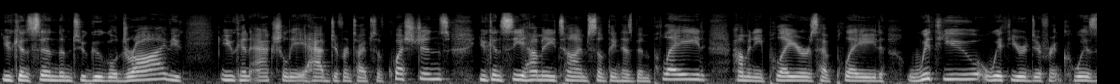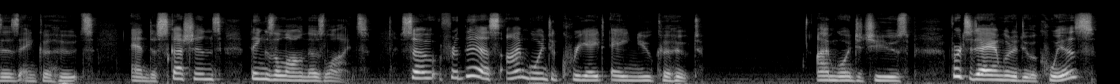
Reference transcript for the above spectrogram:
You can send them to Google Drive. You, you can actually have different types of questions. You can see how many times something has been played, how many players have played with you with your different quizzes and Kahoots and discussions, things along those lines. So for this, I'm going to create a new Kahoot. I'm going to choose, for today, I'm going to do a quiz,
